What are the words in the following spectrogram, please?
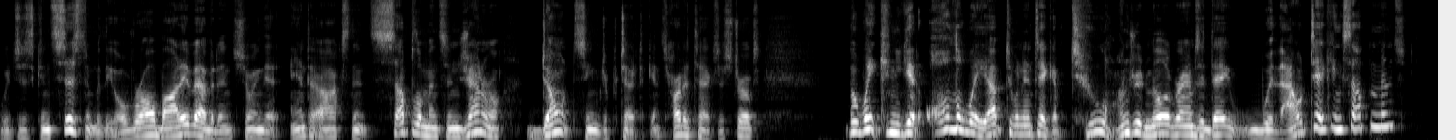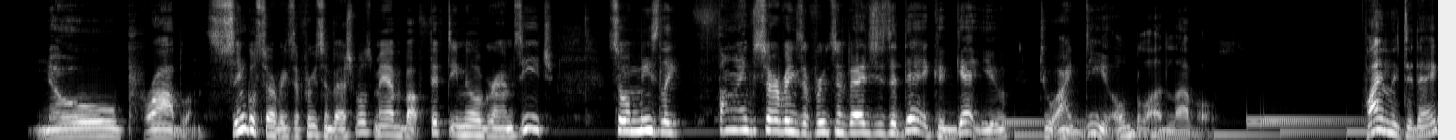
which is consistent with the overall body of evidence showing that antioxidant supplements in general don't seem to protect against heart attacks or strokes. But wait, can you get all the way up to an intake of 200 milligrams a day without taking supplements? No problem. Single servings of fruits and vegetables may have about 50 milligrams each, so a measly five servings of fruits and veggies a day could get you to ideal blood levels. Finally today,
